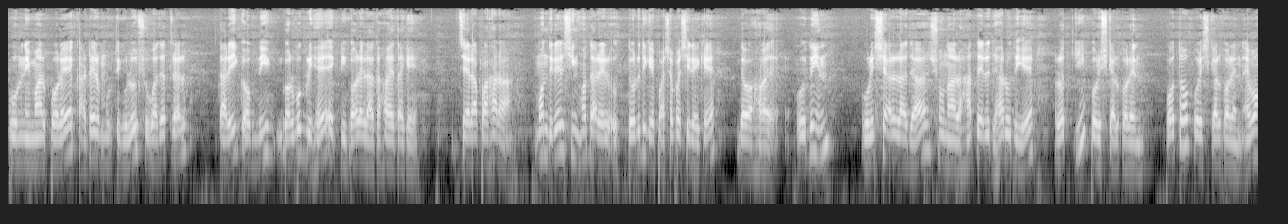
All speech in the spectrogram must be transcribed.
পূর্ণিমার পরে কাঠের মূর্তিগুলো শোভাযাত্রার তারিখ অবধি গর্ভগৃহে একটি ঘরে রাখা হয়ে থাকে। চেরা পাহারা মন্দিরের সিংহদ্বারের উত্তর দিকে পাশাপাশি রেখে দেওয়া হয়। ওদিন উড়িষ্যার রাজা সোনার হাতের ঝাড়ু দিয়ে রথটি পরিষ্কার করেন পথ পরিষ্কার করেন এবং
